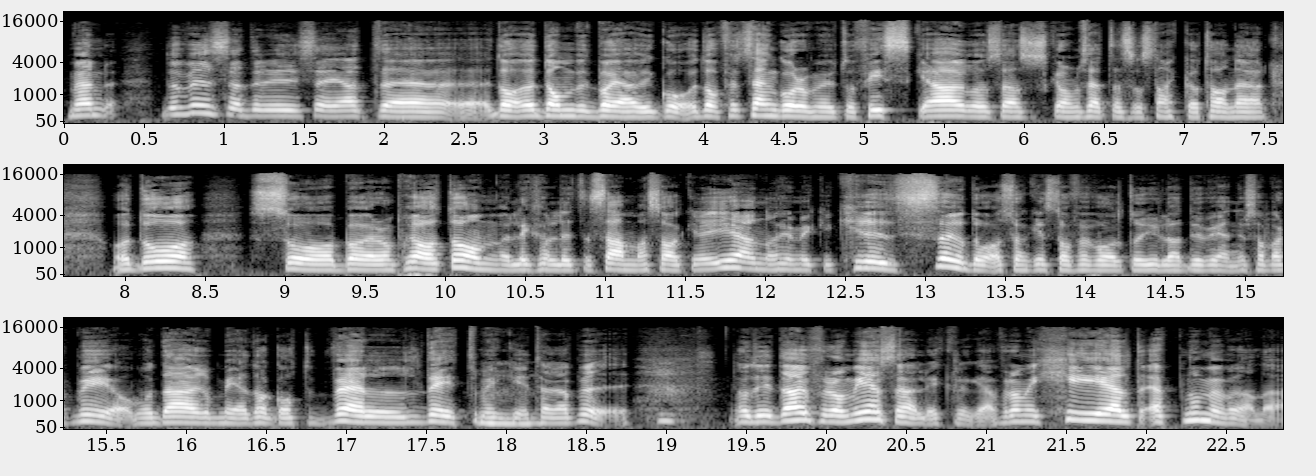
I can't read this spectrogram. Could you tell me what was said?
Men då visade det sig att eh, de, de börjar gå, de, för sen går de ut och fiskar och sen så ska de sätta sig och snacka och ta en öl. Och då så börjar de prata om liksom lite samma saker igen och hur mycket kriser då som Kristoffer Wolt och Julia Duvenius har varit med om och därmed har gått väldigt mycket i terapi. Och det är därför de är så här lyckliga, för de är helt öppna med varandra.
